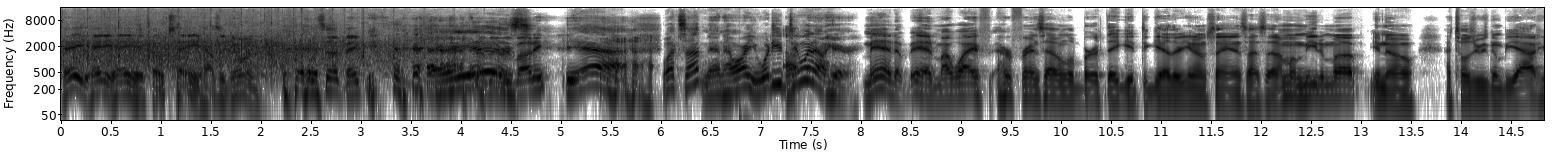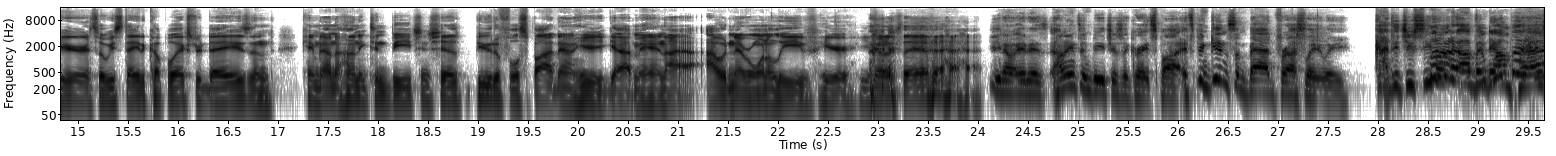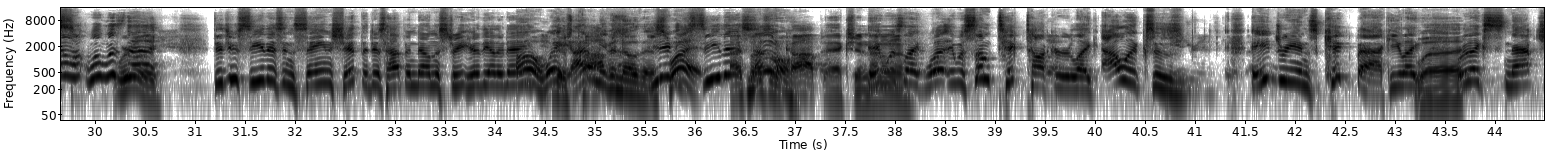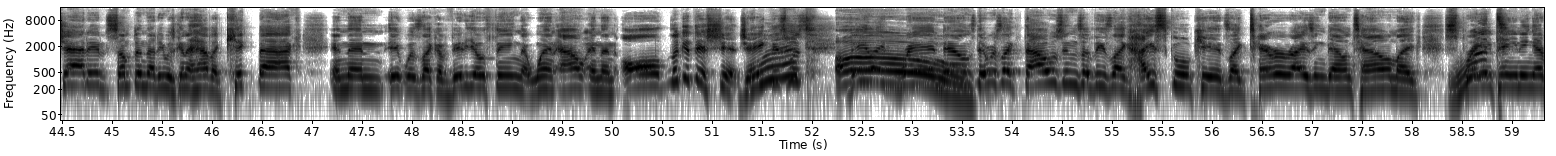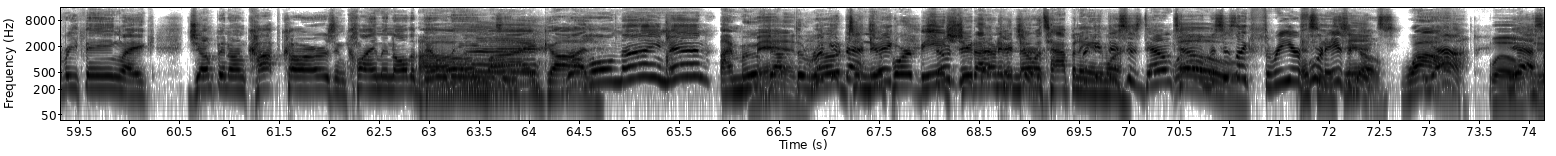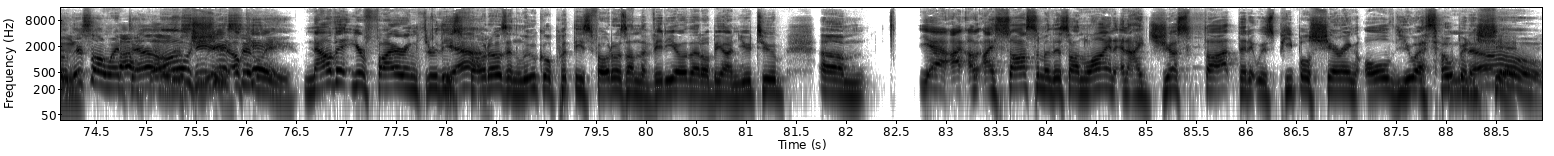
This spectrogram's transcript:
Hey, hey, hey, hey, folks. Hey, how's it going? What's up, baby? There he What's up, everybody? Yeah, what's up, man? How are you? What are you doing out here? Man, uh, man, my wife, her friends having a little birthday get together, you know what I'm saying? So I said, I'm going to meet them up. You know, I told you we was going to be out here. And so we stayed a couple extra days and came down to Huntington Beach and shit. Beautiful spot down here you got, man. I, I would never want to leave here. You know what I'm saying? You know, it is Huntington Beach is a great spot. It's been getting some bad press lately. God, did you see a Little that? bit of up and What down the press. hell? What was Really? that? Did you see this insane shit that just happened down the street here the other day? Oh wait, There's I don't even know this. you this. didn't what? see this? I saw No. some cop action. It was know. like what? It was some TikToker like Alex's Adrian's kickback. He like What? we like Snapchatted something that he was gonna have a kickback, and then it was like a video thing that went out, and then all look at this shit, Jake. This was What? they like ran Oh. down. There was like thousands of these like high school kids like terrorizing downtown, like spray What? painting everything, like jumping on cop cars and climbing all the buildings. Oh my God. the whole nine, man. I moved Man. up the Look at road to that, Jake. Newport Show Beach, Jake dude. I don't even know what's happening Look anymore. At this is downtown. This is like three or That's four days ago. Wow. Yeah. Whoa, Yeah. So this all went down. Oh just shit! Okay. Now that you're firing through these Yeah. photos, and Luke will put these photos on the video that'll be on YouTube. Um, yeah, I, I- I saw some of this online, and I just thought that it was people sharing old U.S. Open No.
